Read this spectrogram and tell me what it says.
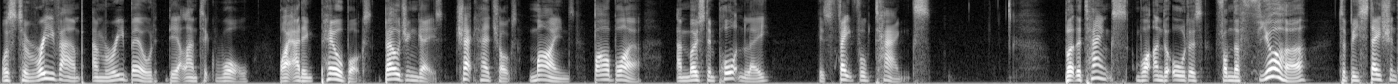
was to revamp and rebuild the Atlantic Wall by adding pillbox, Belgian gates, Czech hedgehogs, mines, barbed wire, and most importantly, his fateful tanks. But the tanks were under orders from the Fuhrer to be stationed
